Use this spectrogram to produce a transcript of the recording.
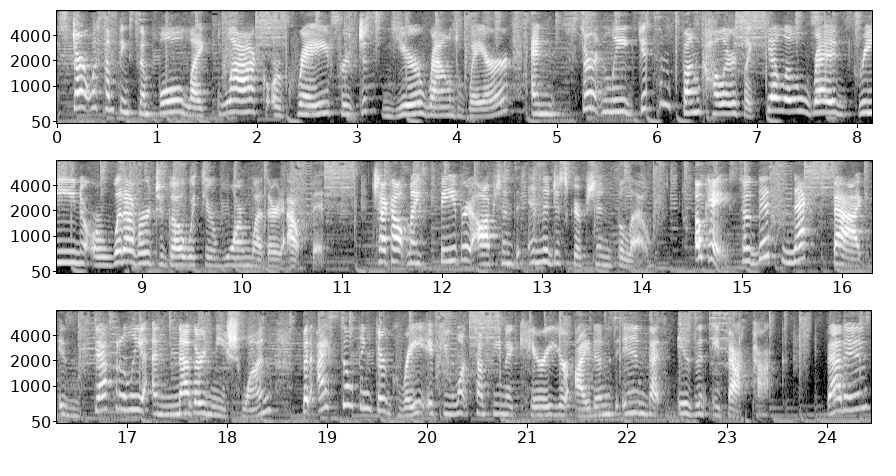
start with something simple like black or gray for just year-round wear, and certainly get some fun colors like yellow, red, green, or whatever to go with your warm weathered outfits. Check out my favorite options in the description below. Okay, so this next bag is definitely another niche one, but I still think they're great if you want something to carry your items in that isn't a backpack. That is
